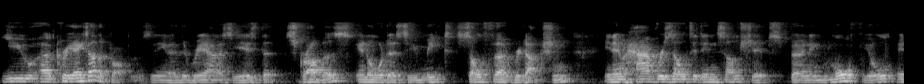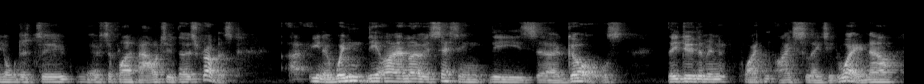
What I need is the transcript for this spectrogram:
you uh, create other problems. You know the reality is that scrubbers, in order to meet sulfur reduction, you know, have resulted in some ships burning more fuel in order to you know, supply power to those scrubbers. Uh, you know, when the IMO is setting these uh, goals, they do them in quite an isolated way. Now,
